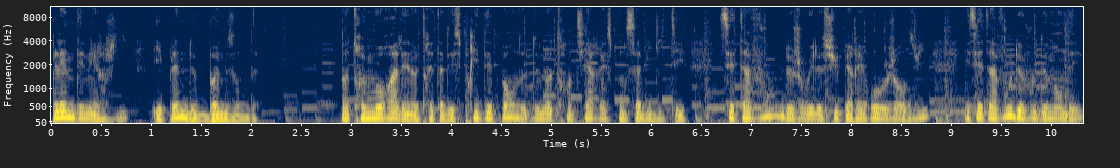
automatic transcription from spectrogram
pleine d'énergie et pleine de bonnes ondes. Notre morale et notre état d'esprit dépendent de notre entière responsabilité. C'est à vous de jouer le super-héros aujourd'hui et c'est à vous de vous demander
